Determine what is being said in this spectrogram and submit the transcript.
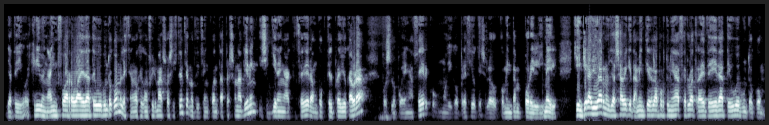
Ya te digo, escriben a info.edatv.com, les tenemos que confirmar su asistencia, nos dicen cuántas personas vienen y si quieren acceder a un cóctel previo que habrá, pues lo pueden hacer con un módico precio que se lo comentan por el email. Quien quiera ayudarnos ya sabe que también tiene la oportunidad de hacerlo a través de edatv.com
